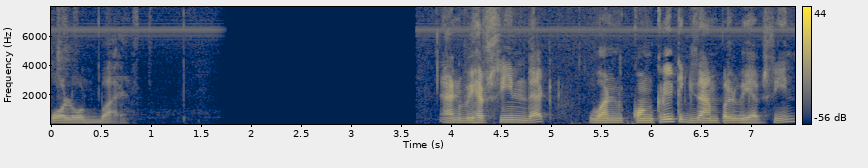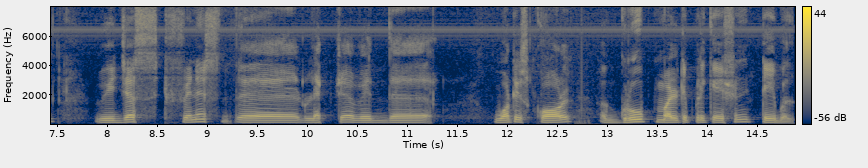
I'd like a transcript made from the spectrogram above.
Followed by and we have seen that one concrete example we have seen we just finished the lecture with the what is called a group multiplication table.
